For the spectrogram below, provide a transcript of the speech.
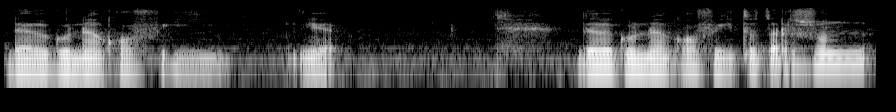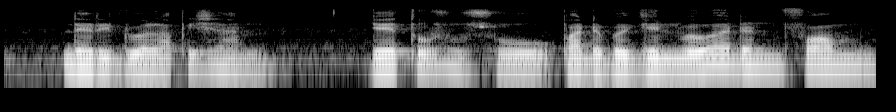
Dalgona Coffee. Ya. Dalgona Coffee itu tersusun dari dua lapisan, yaitu susu pada bagian bawah dan foam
